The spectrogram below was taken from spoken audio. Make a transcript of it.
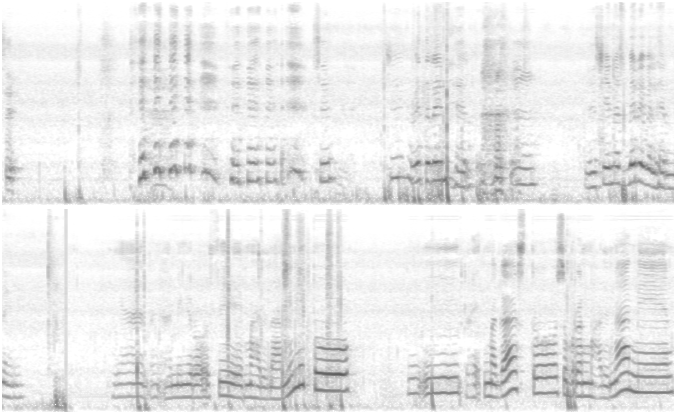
Sit. will train her. Mm. She knows very well her name. Yan, ang aming Rosie. Mahal namin ito. Mm, kahit magasto, sobrang mahal namin.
